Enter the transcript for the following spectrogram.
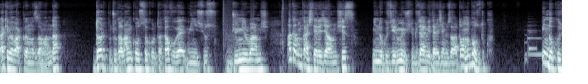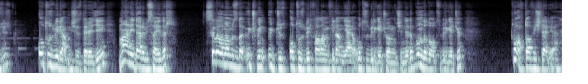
Rakibe baktığımız zaman da 4.5 alan Costa Curta, Cafu ve Vinicius Junior varmış. Bakalım kaç derece almışız. 1923'tü güzel bir derecemiz vardı onu bozduk. 1931 yapmışız dereceyi. Manidar bir sayıdır. Sıralamamızda 3331 falan filan yani 31 geçiyor onun içinde de. Bunda da 31 geçiyor. Tuhaf tuhaf işler ya.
